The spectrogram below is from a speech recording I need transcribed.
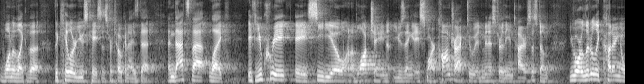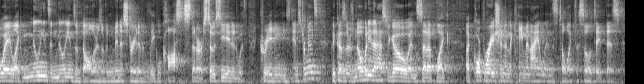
one of like the, the killer use cases for tokenized debt. And that's that like, if you create a CDO on a blockchain using a smart contract to administer the entire system, you are literally cutting away like millions and millions of dollars of administrative and legal costs that are associated with creating these instruments because there's nobody that has to go and set up like a corporation in the Cayman Islands to like facilitate this,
